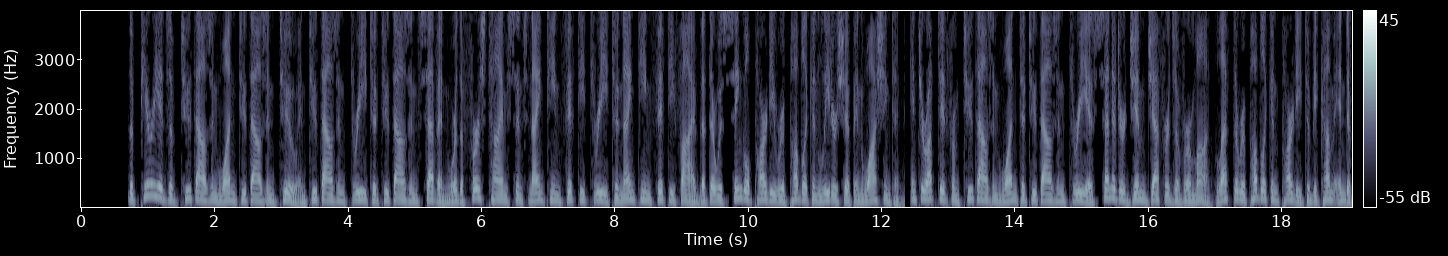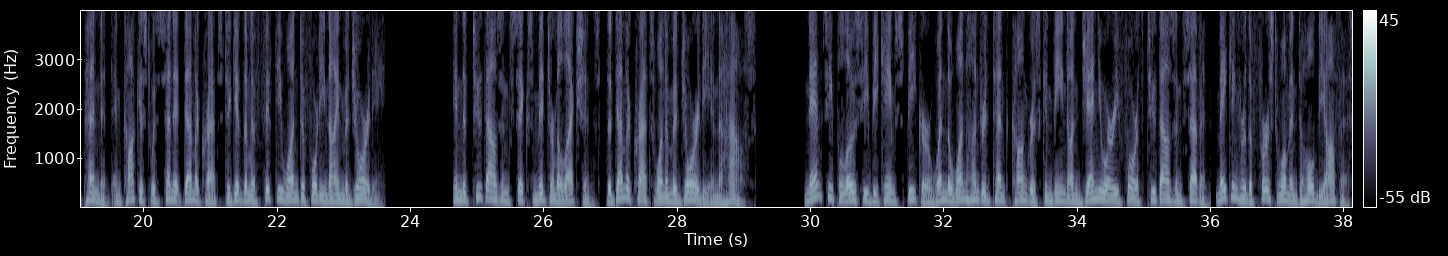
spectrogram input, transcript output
The periods of 2001–2002 and 2003–2007 were the first time since 1953–1955 that there was single-party Republican leadership in Washington, interrupted from 2001 to 2003 as Senator Jim Jeffords of Vermont left the Republican Party to become independent and caucused with Senate Democrats to give them a 51–49 majority. In the 2006 midterm elections, the Democrats won a majority in the House. Nancy Pelosi became Speaker when the 110th Congress convened on January 4, 2007, making her the first woman to hold the office.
